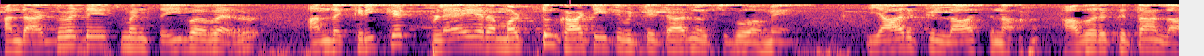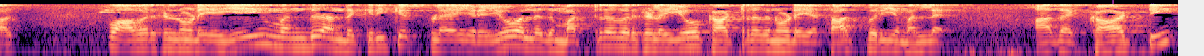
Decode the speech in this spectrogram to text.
அந்த அட்வர்டைஸ்மெண்ட் செய்பவர் அந்த கிரிக்கெட் பிளேயரை மட்டும் காட்டிட்டு விட்டுட்டாருன்னு வச்சுக்கோமே. யாருக்கு லாஸ்னா அவருக்கு தான் லாஸ் இப்போ அவர்களுடைய எய்ம் வந்து அந்த கிரிக்கெட் பிளேயரையோ அல்லது மற்றவர்களையோ காட்டுறதனுடைய தாற்பயம் அல்ல. அதை காட்டி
